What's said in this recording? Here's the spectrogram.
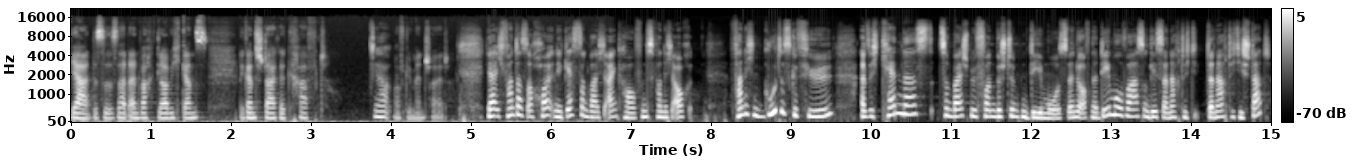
ja, das, das hat einfach, glaube ich, ganz, eine ganz starke Kraft ja. auf die Menschheit. Ja, ich fand das auch heute, nee, gestern war ich einkaufen, das fand ich auch fand ich ein gutes Gefühl. Also ich kenne das zum Beispiel von bestimmten Demos. Wenn du auf einer Demo warst und gehst danach durch, die, danach durch die Stadt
